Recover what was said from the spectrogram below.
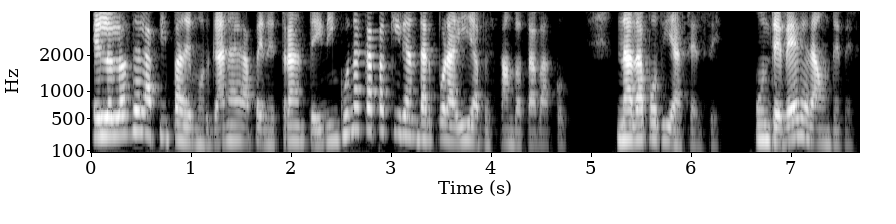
el olor de la pipa de Morgana era penetrante y ninguna capa quiere andar por ahí apestando a tabaco. Nada podía hacerse. Un deber era un deber.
